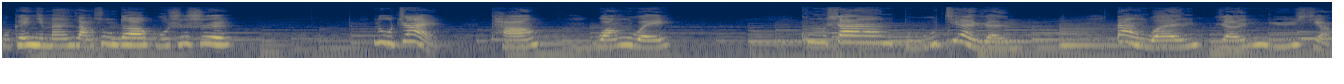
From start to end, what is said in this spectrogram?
我给你们朗诵的古诗是《鹿柴》，唐·王维。空山不见人，但闻人语响。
